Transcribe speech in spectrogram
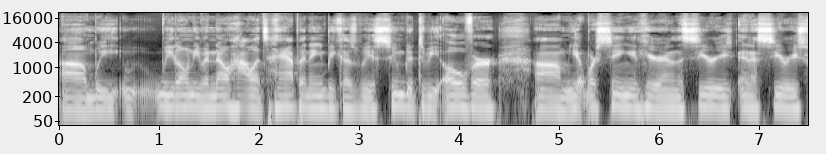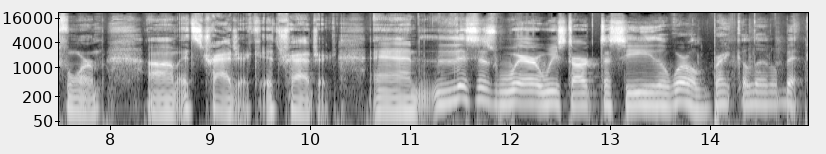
Um, we we don't even know how it's happening because we assumed it to be over. Um, yet we're seeing it here in the series in a series form. Um, it's tragic. It's tragic, and this is where we start to see the world break a little bit.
